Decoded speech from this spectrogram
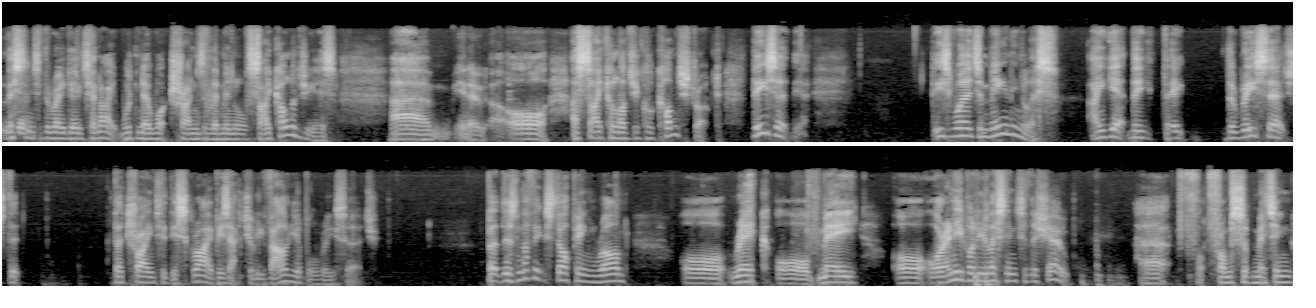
listening to the radio tonight would know what transliminal psychology is? Um, you know, or a psychological construct. These are these words are meaningless, and yet the the, the research that they're trying to describe is actually valuable research. But there's nothing stopping Ron or Rick or me or, or anybody listening to the show uh, f- from submitting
